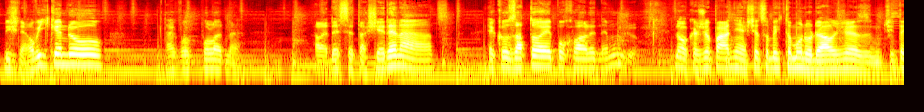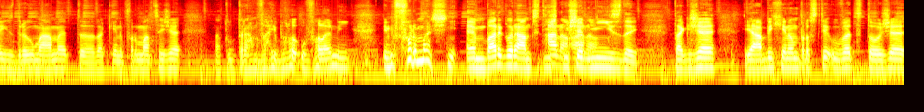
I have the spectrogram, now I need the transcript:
Když ne o víkendu, tak odpoledne. Ale 10 až 11, jako za to je pochválit nemůžu. No, každopádně ještě, co bych tomu dodal, že z určitých zdrojů máme t, tak informaci, že na tu tramvaj bylo uvalený informační embargo v rámci té zkušební jízdy. Takže já bych jenom prostě uvedl to, že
